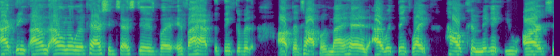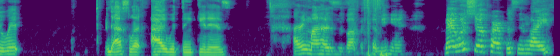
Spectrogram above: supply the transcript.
I think I don't I don't know what a passion test is, but if I have to think of it off the top of my head, I would think like how committed you are to it. That's what I would think it is. I think my husband's about to come in here. Man, what's your purpose in life?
